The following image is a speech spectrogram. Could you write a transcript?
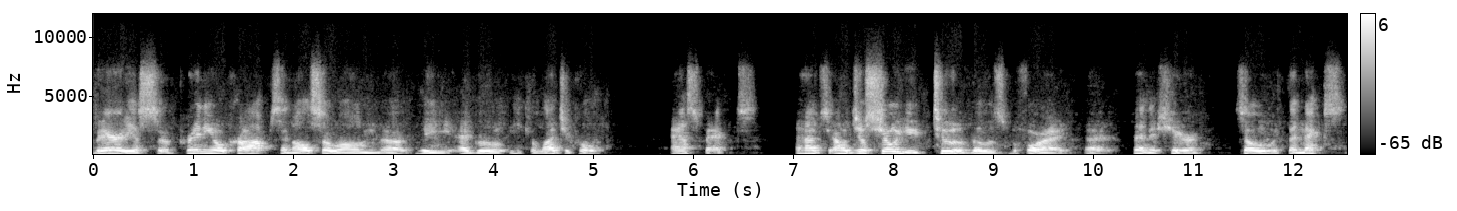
various uh, perennial crops and also on uh, the agroecological aspects. I'll, I'll, just show you two of those before I uh, finish here. So with the next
